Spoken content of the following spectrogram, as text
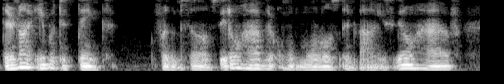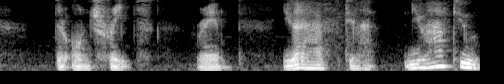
they're not able to think for themselves. They don't have their own morals and values. They don't have their own traits, right? You gotta have to, ha- you have to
